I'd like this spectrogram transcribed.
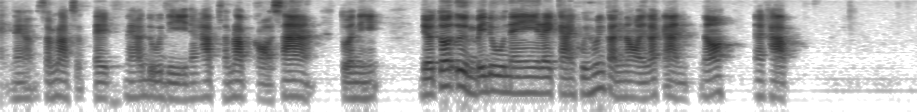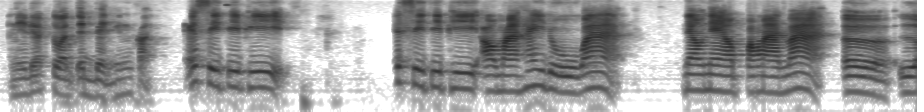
ดนะครับสำหรับสเต็กนะครับดูดีนะครับสำหรับก่อสร้างตัวนี้ เดี๋ยวตัวอื่นไปดูในรายการคุยหุ้นก่อนนอนแล้วกันเนาะนะครับ อันนี้เลือกตัวเด่นๆขึ้นก่อน SCTP SCTP เอามาให้ดูว่าแนวแนวประมาณว่าเออโล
